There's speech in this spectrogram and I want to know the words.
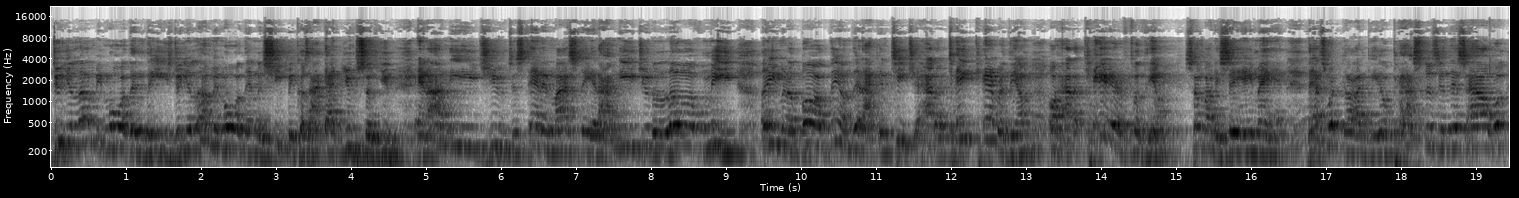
Do you love me more than these? Do you love me more than the sheep? Because I got use of you. And I need you to stand in my stead. I need you to love me even above them that I can teach you how to take care of them or how to care for them. Somebody say amen. That's what God gives pastors in this hour.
